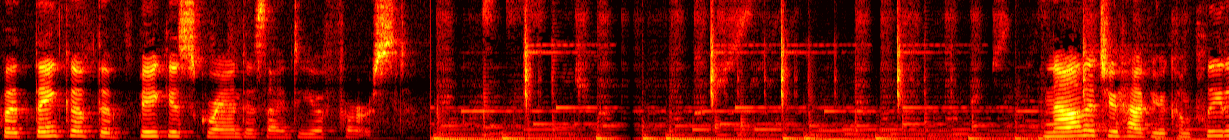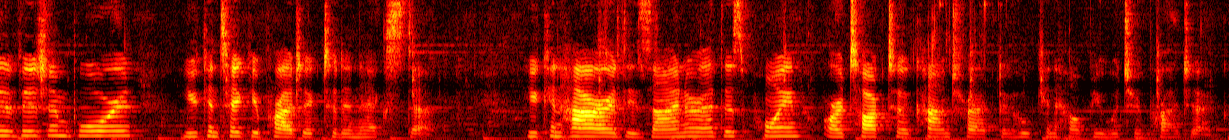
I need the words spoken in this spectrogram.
But think of the biggest, grandest idea first. Now that you have your completed vision board, you can take your project to the next step. You can hire a designer at this point or talk to a contractor who can help you with your project.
